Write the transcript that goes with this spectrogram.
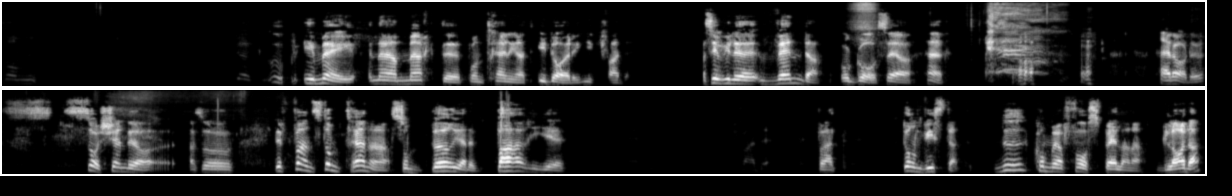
som dök upp i mig när jag märkte på en träning att idag är det inget kvadde. Alltså jag ville vända och gå och säga här. Ja. här har du. Så kände jag. Alltså, det fanns de tränarna som började varje träning kvadde. För att de visste att nu kommer jag få spelarna glada.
